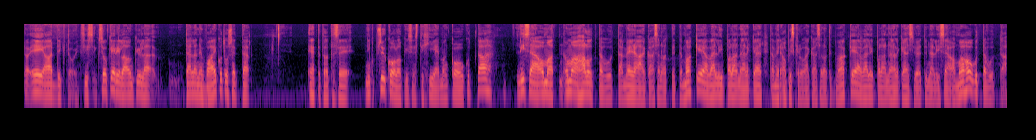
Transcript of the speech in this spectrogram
No ei addiktoi. Siis sokerilla on kyllä tällainen vaikutus, että, että tuota se niin psykologisesti hieman koukuttaa lisää oma, omaa haluttavuutta. Meidän aikaan sanottiin, että makea välipala nälkään, tai meidän opiskeluaikaan sanottiin, että makea välipala nälkään syötynä lisää omaa houkuttavuutta.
